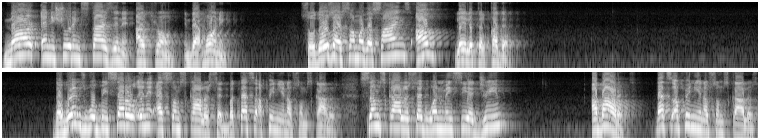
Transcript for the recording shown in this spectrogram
nor any shooting stars in it are thrown in that morning. So those are some of the signs of Laylat al-Qadr. The winds will be settled in it, as some scholars said, but that's the opinion of some scholars. Some scholars said one may see a dream about it. That's the opinion of some scholars.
